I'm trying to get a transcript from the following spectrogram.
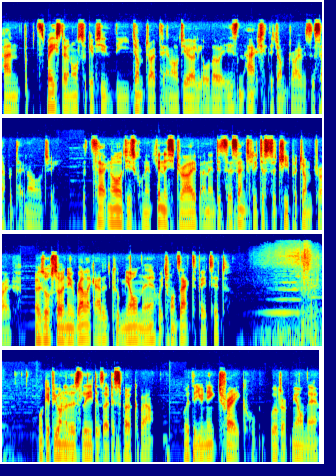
and the space stone also gives you the jump drive technology early, although it isn't actually the jump drive, it's a separate technology. The technology is called Infinity Drive, and it is essentially just a cheaper jump drive. There's also a new relic added called Mjolnir, which once activated, will give you one of those leaders I just spoke about, with a unique trait called Wielder of Mjolnir.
